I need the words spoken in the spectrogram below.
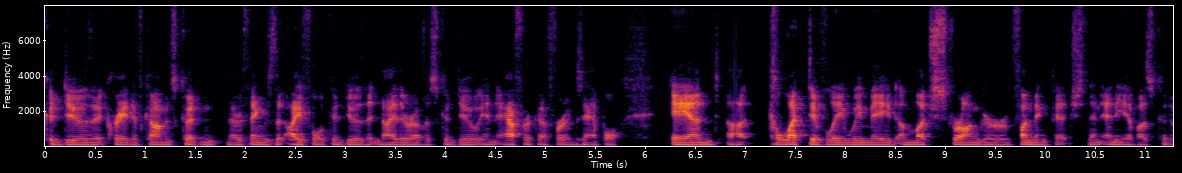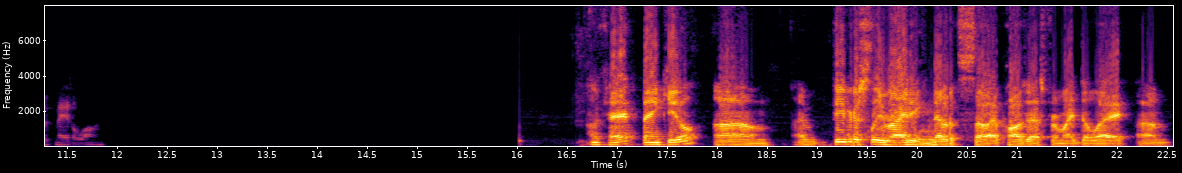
could do that Creative Commons couldn't. There are things that EIFL could do that neither of us could do in Africa, for example. And uh, collectively, we made a much stronger funding pitch than any of us could have made alone. Okay, thank you. Um, I'm feverishly writing notes, so I apologize for my delay. Um,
